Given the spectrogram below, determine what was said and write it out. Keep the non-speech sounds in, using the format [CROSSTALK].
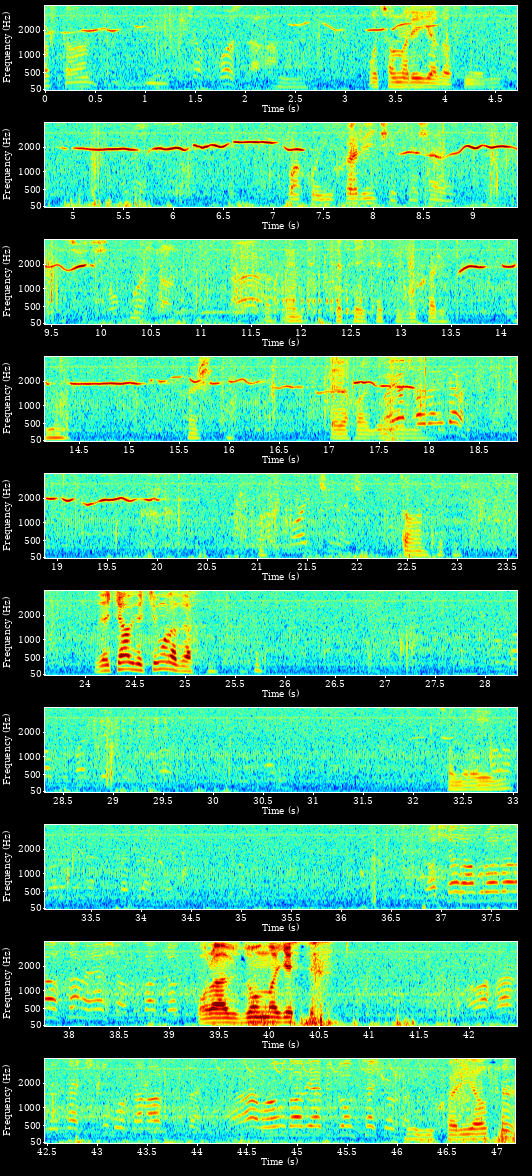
taraf daha büyük. Çok boz da. O çamlar iyi geldi aslında. Bak o yukarıyı çek Yaşar abi. Bak en te- tepeyi tepeyi yukarı. Karşıda. Böyle kaydı. Dağın tepesi. Zeki abi de kim olacak? İyi mi? Yaşar ha buradan alsana Yaşar. Buradan çok Oraya bir zonla geçsin. [LAUGHS] Havakların önüne çıkayım oradan alsın ben. Ha Mahmut abiye bir zon çek oradan. O yukarıyı alsana.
